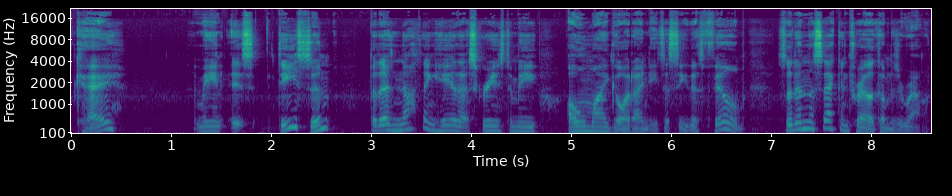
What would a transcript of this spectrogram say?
okay. I mean, it's decent, but there's nothing here that screams to me, oh my god, I need to see this film. So then the second trailer comes around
